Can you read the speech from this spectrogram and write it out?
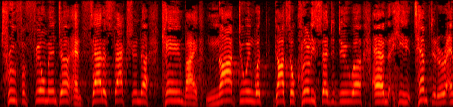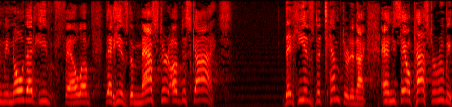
true fulfillment uh, and satisfaction came by not doing what God so clearly said to do, uh, and he tempted her, and we know that Eve fell, uh, that he is the master of disguise that he is the tempter tonight. And you say, oh, Pastor Rubi,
